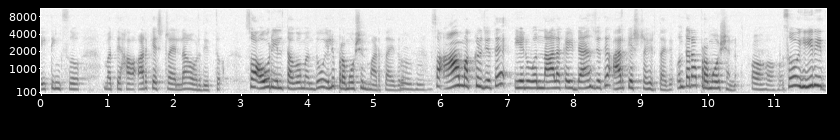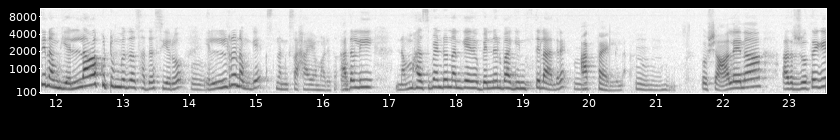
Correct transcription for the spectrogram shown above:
ಲೈಟಿಂಗ್ಸ್ ಮತ್ತೆ ಆರ್ಕೆಸ್ಟ್ರಾ ಎಲ್ಲ ಅವ್ರದ್ದಿತ್ತು ಸೊ ಅವ್ರು ಇಲ್ಲಿ ತಗೊಂಬಂದು ಇಲ್ಲಿ ಪ್ರಮೋಷನ್ ಮಾಡ್ತಾ ಇದ್ರು. ಸೊ ಆ ಮಕ್ಕಳ ಜೊತೆ ಏನು ಒಂದ್ ನಾಲ್ಕೈದು ಡ್ಯಾನ್ಸ್ ಜೊತೆ ಆರ್ಕೆಸ್ಟ್ರಾ ಇರ್ತಾ ಇದ್ವಿ. ಒಂಥರ ಪ್ರಮೋಷನ್ ಸೊ ಈ ರೀತಿ ನಮ್ ಎಲ್ಲಾ ಕುಟುಂಬದ ಸದಸ್ಯರು ಎಲ್ಲರೂ ನಮ್ಗೆ ನನಗೆ ಸಹಾಯ ಮಾಡಿದ್ರು. ಅದರಲ್ಲಿ ನಮ್ಮ ಹಸ್ಬೆಂಡು ನನಗೆ ಬೆನ್ನೆಲುಬಾಗಿ ನಿಂತಿಲ್ಲ ಅಂದ್ರೆ ಆಗ್ತಾ ಇರ್ಲಿಲ್ಲ. ಸೊ ಶಾಲೆನ ಅದ್ರ ಜೊತೆಗೆ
